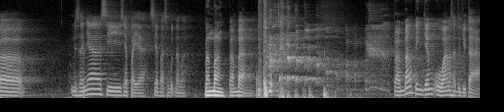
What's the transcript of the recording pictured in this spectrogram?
eh misalnya si siapa ya, siapa sebut nama? Bambang Bambang. Bambang pinjam uang satu juta,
